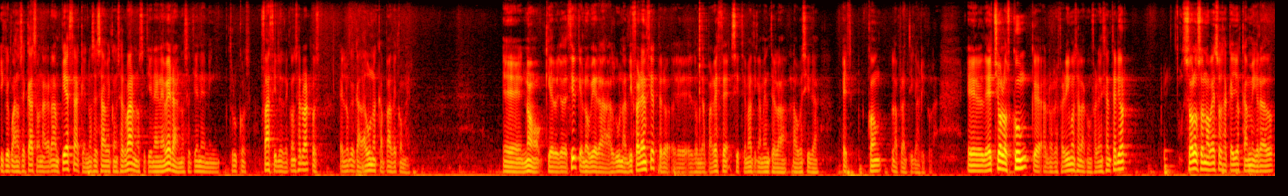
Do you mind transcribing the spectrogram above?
Y que cuando se caza una gran pieza que no se sabe conservar, no se tiene nevera, no se tienen trucos fáciles de conservar, pues es lo que cada uno es capaz de comer. Eh, no quiero yo decir que no hubiera algunas diferencias, pero eh, donde aparece sistemáticamente la, obesidad es con la práctica agrícola. Eh, de hecho, los KUM, que nos referimos en la conferencia anterior, solo son obesos aquellos que han migrado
